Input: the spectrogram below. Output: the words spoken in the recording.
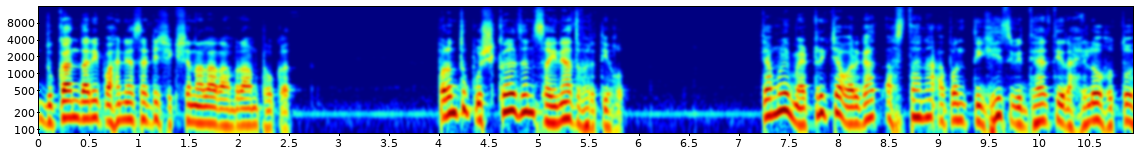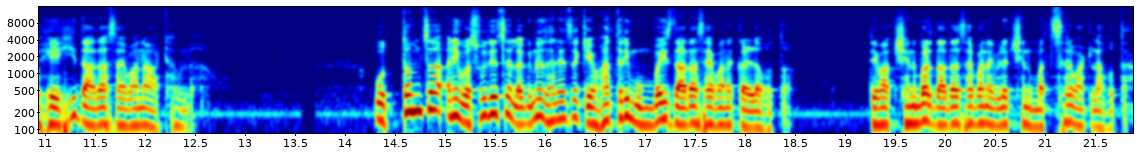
दुकानदारी पाहण्यासाठी शिक्षणाला रामराम ठोकत. परंतु पुष्कळजण सैन्यात भरती होत. त्यामुळे मॅट्रिकच्या वर्गात असताना आपण तिघीच विद्यार्थी राहिलो होतो हेही दादासाहेबांना आठवलं. उत्तमचं आणि वसुदेचं लग्न झाल्याचं केव्हा तरी मुंबईस दादासाहेबांना कळलं होतं. तेव्हा क्षणभर दादासाहेबांना विलक्षण मत्सर वाटला होता.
